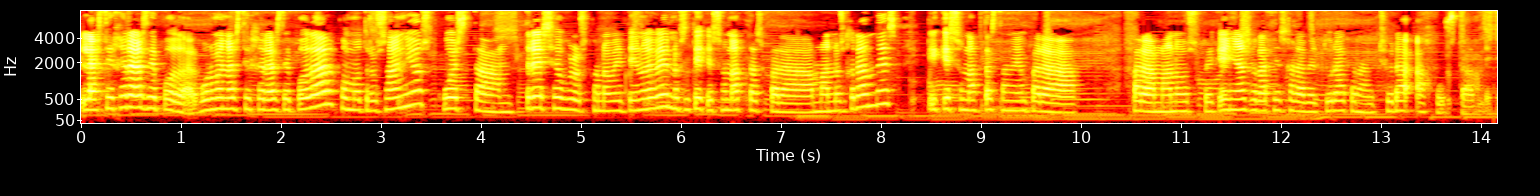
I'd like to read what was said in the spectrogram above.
Las tijeras de podar. Vuelven las tijeras de podar como otros años. Cuestan 3,99 euros. Nos dice que son aptas para manos grandes y que son aptas también para, para manos pequeñas gracias a la abertura con anchura ajustable.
